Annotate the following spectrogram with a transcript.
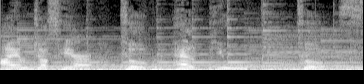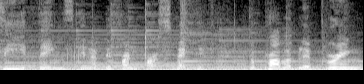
I am just here to help you to see things in a different perspective, to probably bring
